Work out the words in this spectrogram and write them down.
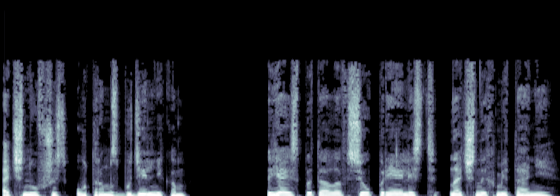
Очнувшись утром с будильником, я испытала всю прелесть ночных метаний.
